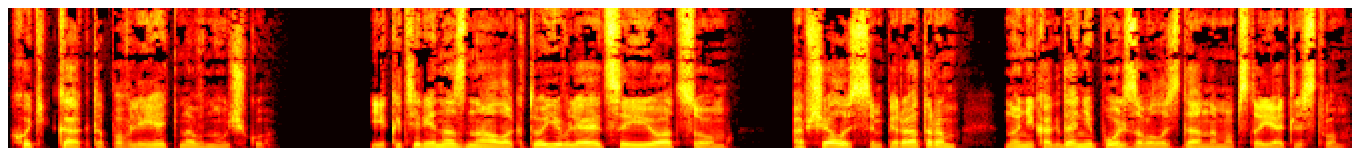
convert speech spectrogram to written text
хоть как-то повлиять на внучку. Екатерина знала, кто является ее отцом, общалась с императором, но никогда не пользовалась данным обстоятельством.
